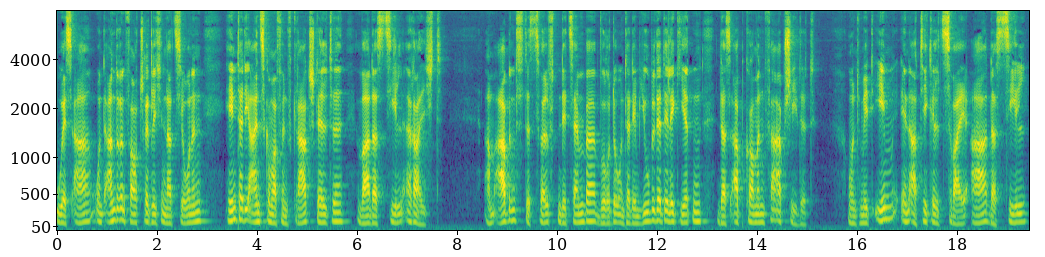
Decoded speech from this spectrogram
USA und anderen fortschrittlichen Nationen hinter die 1,5 Grad stellte, war das Ziel erreicht. Am Abend des 12. Dezember wurde unter dem Jubel der Delegierten das Abkommen verabschiedet und mit ihm in Artikel 2a das Ziel,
